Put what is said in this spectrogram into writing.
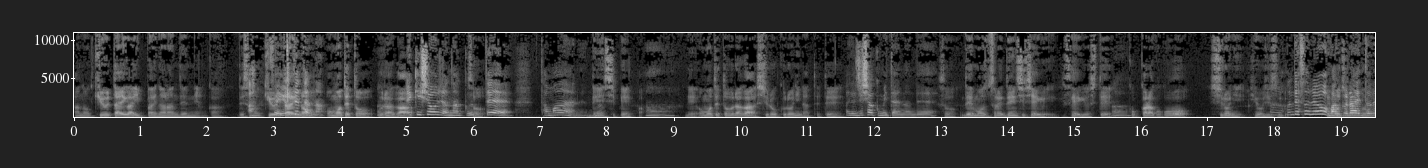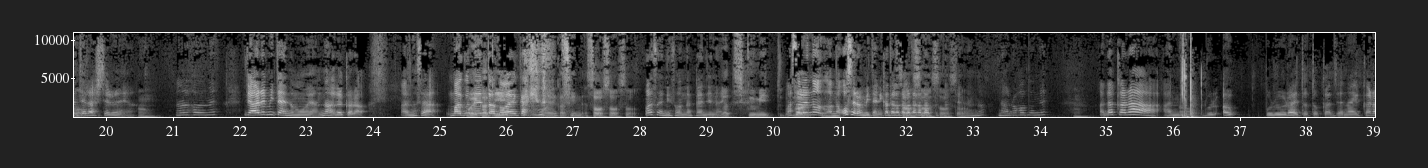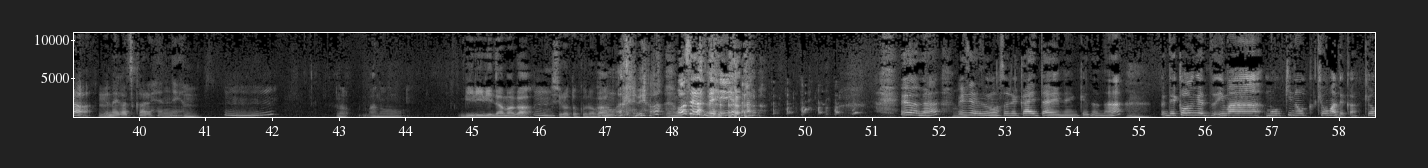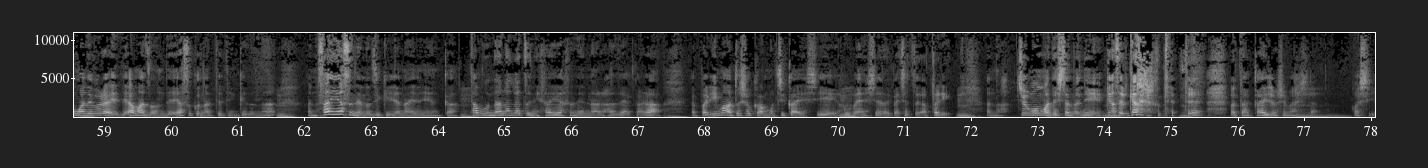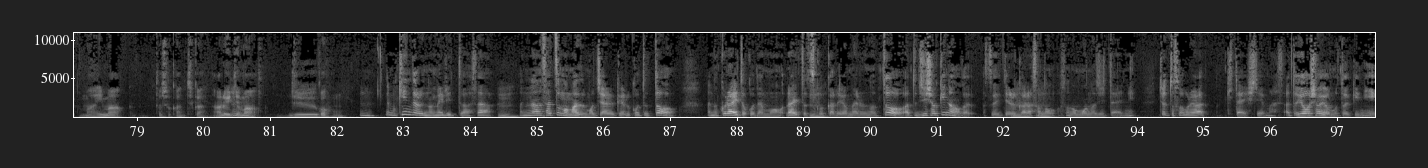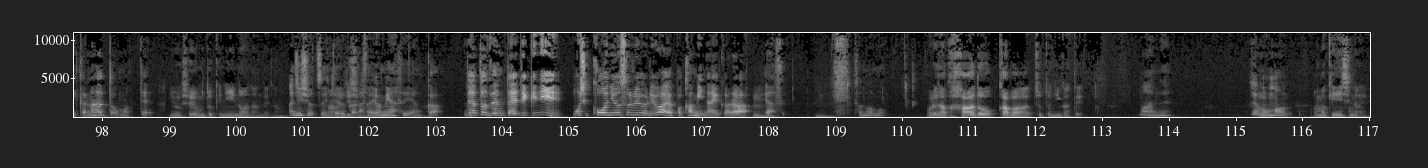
あの球体がいっぱい並んでんねやんか。でそのあ球そうや言体ってたな。の表と裏が液晶じゃなくて玉やねんな。電子ペーパー。あで表と裏が白黒になってて。あじゃあ磁石みたいなんで。そう。でもうそれ電子制御制御して、うん。こっからここを白に表示する。ほん。でそれをバックライトで照らしてるんや。うん。なるほどね。じゃああれみたいなもんやんな。だからあのさマグネットのお絵描き。のお絵描きのそうそうそまさにそんな感じなんや。仕組みまあ、それの,、うん。あのオセロみたいにカタカタカタカタってなってるの。ななるほどね、あだからあのブルあブルーライトとかじゃないからうん。目が疲れへんねうん。やうん。あのあのビリリ玉がうん。白と黒が、うんわかるよ。オセロでいいやん。でもなミセスもそれ買いたいねんけどな、で今月今もう昨日今日までか。今日までぐらいでアマゾンで安くなっててんけどな、うん。あの最安値の時期じゃないねんか、うん。多分7月に最安値になるはずやから、やっぱり今は図書館も近いしうん。不便してたからちょっとやっぱり、うん。あの注文までしたのにキャンセルキャンセルって言って、また解除しました、うん。欲しい、まあ今図書館近い。歩いてまあ15分。うん、でも Kindle のメリットはさ、うん。あの何冊もまず持ち歩けることとあの暗いとこでもライトつくから読めるのと、あと辞書機能がついてるから、うんそのそのもの自体に。ちょっとそれは期待しています。あと要所読む時にいいかなと思って。要所読む時にいいのはなんでなあ辞書ついてるからあ辞書ね。さ読みやすいやんか。であと全体的にもし購入するよりはやっぱ紙ないからうん。安い、うん。その分俺なんかハードカバーちょっと苦手。まあね。でもまあ。あんま気にしない？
